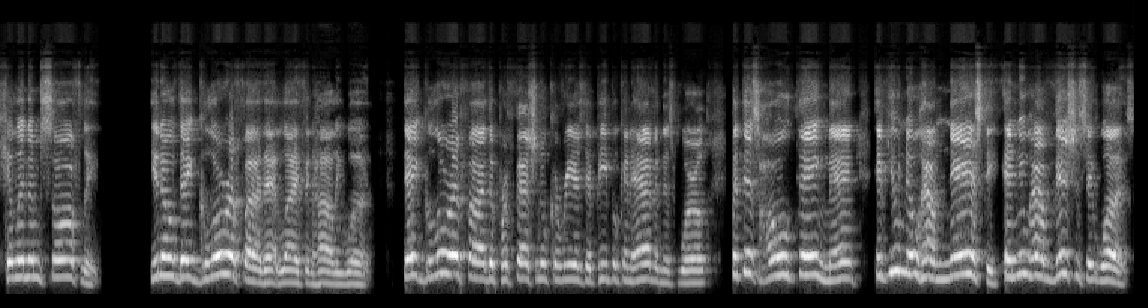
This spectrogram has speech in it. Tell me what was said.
Killing them softly. You know, they glorify that life in Hollywood. They glorify the professional careers that people can have in this world. But this whole thing, man, if you knew how nasty and knew how vicious it was,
